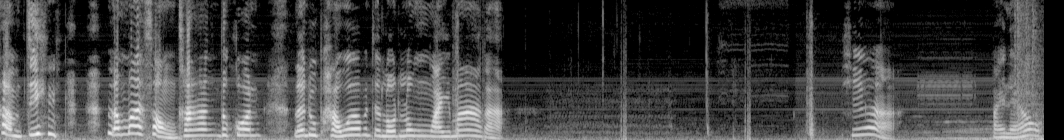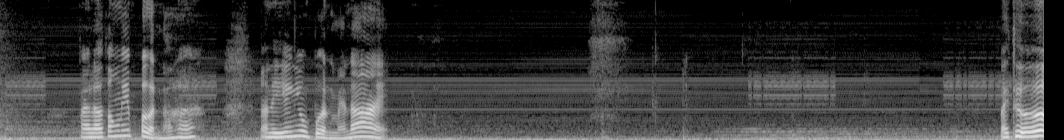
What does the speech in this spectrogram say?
ถามจริง แล้วมาสองข้างทุกคน แล้วดู power มันจะลดลงไวมากอะ่ะ เชื่อ ไปแล้ว ไปแล้วต้องรีบเปิดนะคะ อันนี้ยังอยู่เปิดไม่ได้ไปเถอะ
